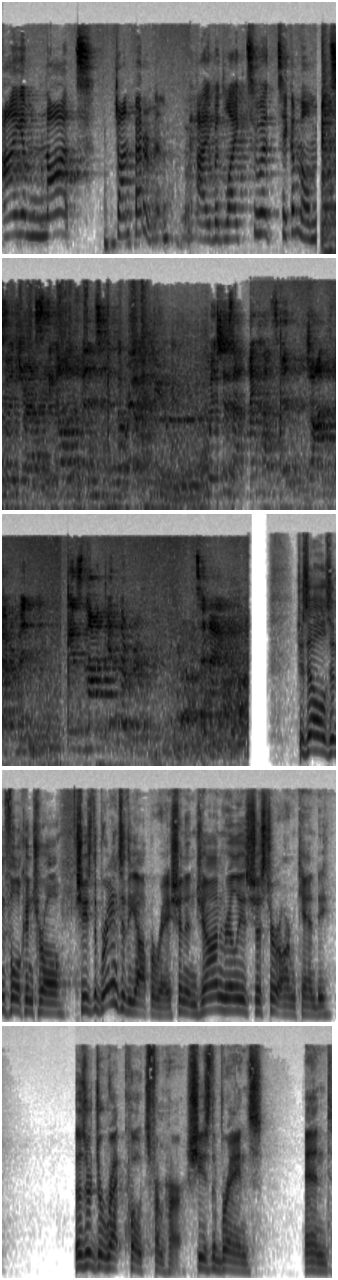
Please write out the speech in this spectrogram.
I am not John Fetterman. I would like to uh, take a moment to address the elephant in the room, which is that my husband, John Fetterman, is not in the room tonight. Gisele's in full control. She's the brains of the operation, and John really is just her arm candy. Those are direct quotes from her. She's the brains and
